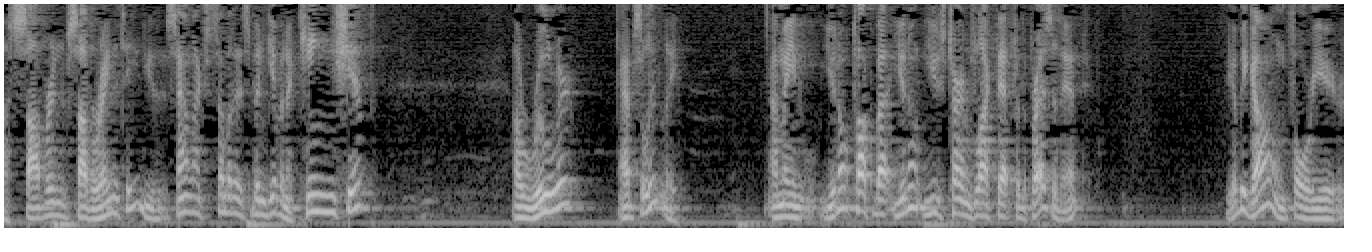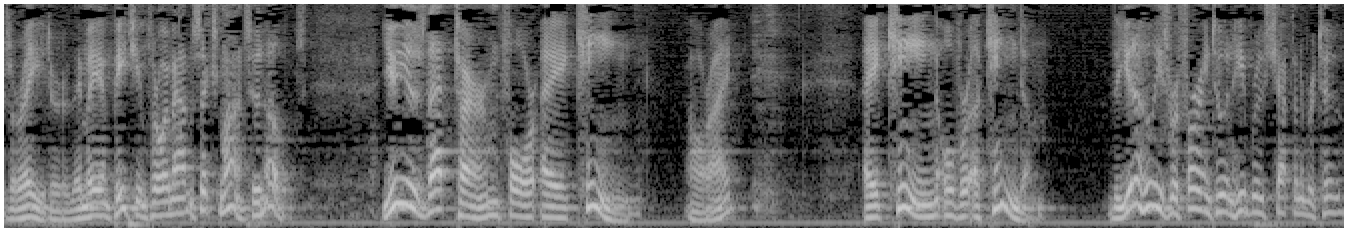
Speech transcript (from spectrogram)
a sovereign sovereignty? Do You sound like somebody that's been given a kingship, a ruler? Absolutely. I mean, you don't talk about, you don't use terms like that for the president. He'll be gone four years or eight, or they may impeach him, throw him out in six months. Who knows? You use that term for a king, all right? A king over a kingdom. Do you know who he's referring to in Hebrews chapter number 2?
